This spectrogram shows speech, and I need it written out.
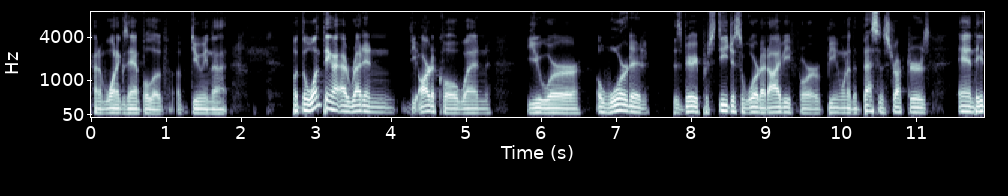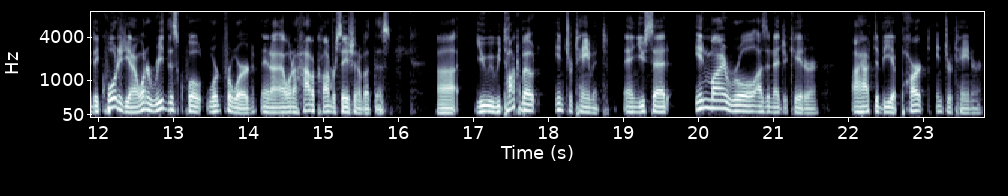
kind of one example of of doing that. But the one thing I read in the article when you were awarded this very prestigious award at Ivey for being one of the best instructors, and they, they quoted you. And I want to read this quote word for word, and I, I want to have a conversation about this. Uh, you we talk about entertainment, and you said in my role as an educator, I have to be a part entertainer.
